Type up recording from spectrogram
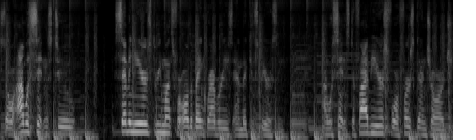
So I was sentenced to seven years, three months for all the bank robberies and the conspiracy. I was sentenced to five years for a first gun charge,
